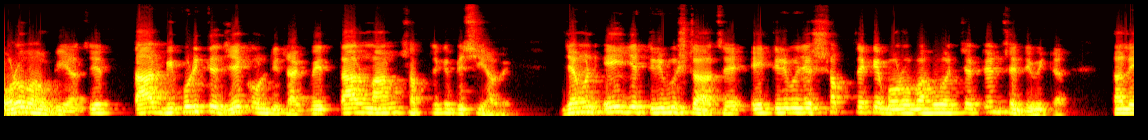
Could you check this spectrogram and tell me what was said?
বড় বাহুটি আছে, তার বিপরীতে যে কোণটি থাকবে, তার মান সব থেকে বেশি হবে। যেমন এই যে ত্রিভুজটা আছে, এই ত্রিভুজের সব থেকে বড় বাহু হচ্ছে টেন সেন্টিমিটার তাহলে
